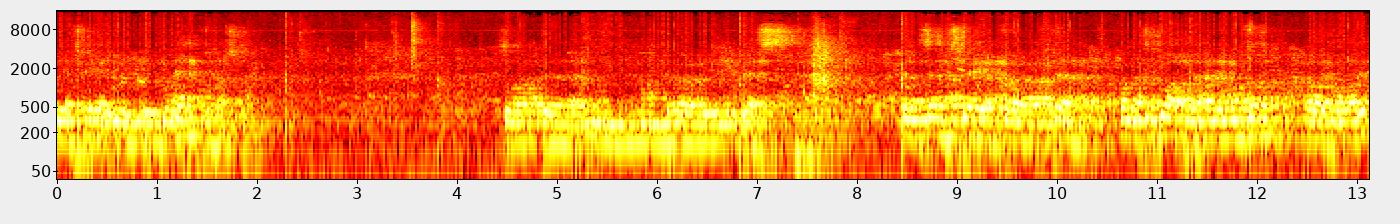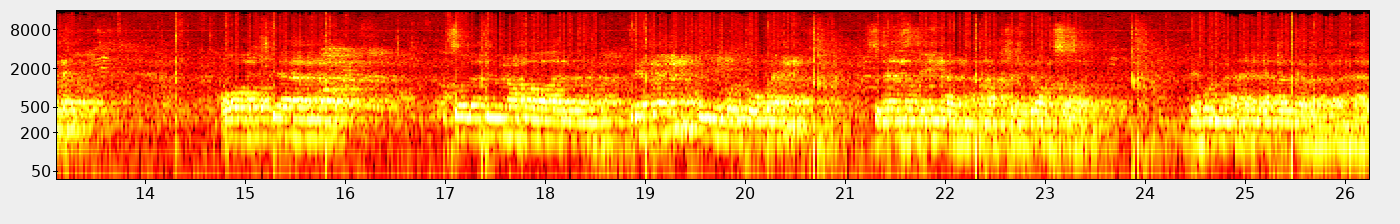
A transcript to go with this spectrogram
ger eh, spel i division 1 i höst. Så att eh, man behöver bli bäst, eller sämst spel för att eh, hålla sig kvar på den här nivån som laget har varit. Och eh, Sollentuna har eh, tre poäng och JK två poäng. Så den som vinner den här matchen idag så behåller eller erövrar den här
